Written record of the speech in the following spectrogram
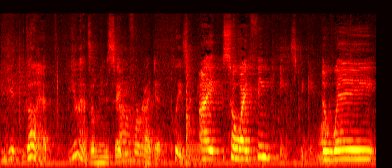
You- Go ahead, you had something to say before I did, please, Amy. I, so I think Speaking the well. way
